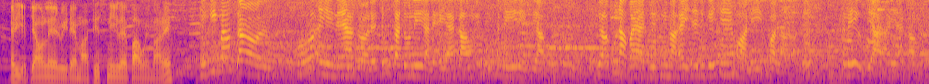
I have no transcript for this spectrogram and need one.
။အဲ့ဒီအပြောင်းလဲတွေထဲမှာ Disney လည်းပါဝင်ပါတယ်။ Mickey Mouse ကတော့ဟိုအရင်တည်းကဆိုတော့လေသူ့ကတ်တွန်းလေးတွေကလည်းအရန်ကောင်းနေတယ်ကလေးတွေပြဖို့ဆိုပြီးတော့အခုနောက်ပိုင်းက Disney မှာအဲ့ education ဟိုဟာလေးဖွက်လာတယ်လေ ကလေးကိုပြတာအရင်ကောင်းတယ်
